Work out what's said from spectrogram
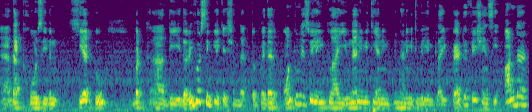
That holds even here too but uh, the the reverse implication that whether ontoness will imply unanimity and unanimity will imply Pareto efficiency under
